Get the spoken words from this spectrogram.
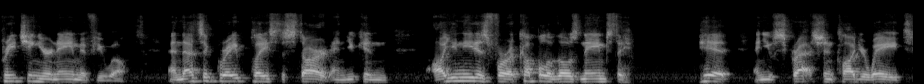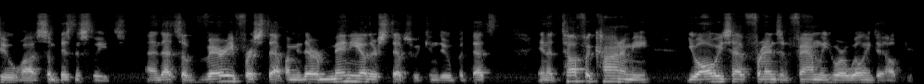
preaching your name, if you will. And that's a great place to start. And you can, all you need is for a couple of those names to hit and you've scratched and clawed your way to uh, some business leads. And that's a very first step. I mean, there are many other steps we can do, but that's in a tough economy, you always have friends and family who are willing to help you.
